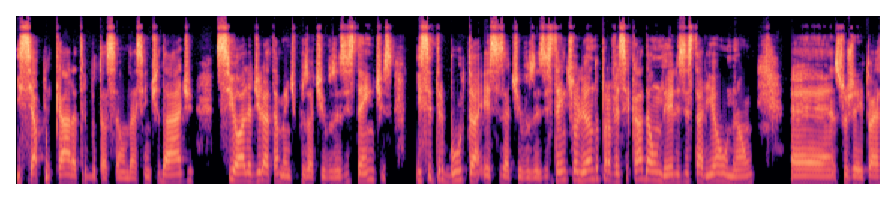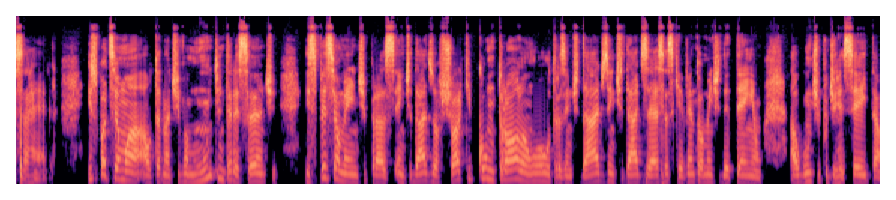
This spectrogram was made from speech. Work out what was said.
e se aplicar a tributação dessa entidade, se olha diretamente diretamente para os ativos existentes e se tributa esses ativos existentes, olhando para ver se cada um deles estaria ou não é, sujeito a essa regra. Isso pode ser uma alternativa muito interessante, especialmente para as entidades offshore que controlam outras entidades, entidades essas que eventualmente detenham algum tipo de receita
